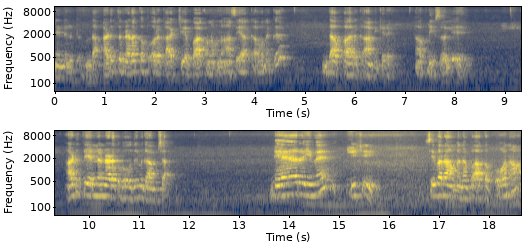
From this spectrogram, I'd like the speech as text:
நின்றுக்கிட்டு இருந்தா. அடுத்து நடக்க போகிற காட்சியை பார்க்கணுன்னு ஆசையாக இருக்கா அவனுக்கு இந்தா பாரு காமிக்கிறேன். அப்படி சொல்லி அடுத்து என்ன நடக்க போகுதுன்னு காமிச்சா. நேர இவன் ரிஷி சிவராமனை பார்க்க போனால்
